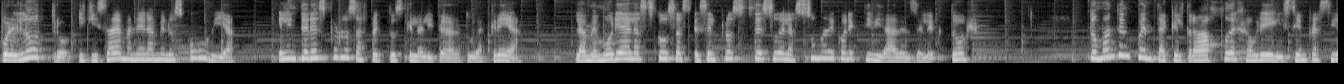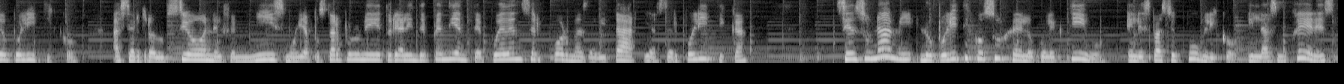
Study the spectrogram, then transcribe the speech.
Por el otro, y quizá de manera menos obvia, el interés por los afectos que la literatura crea. La memoria de las cosas es el proceso de la suma de conectividades del lector. Tomando en cuenta que el trabajo de Jauregui siempre ha sido político, Hacer traducción, el feminismo y apostar por una editorial independiente pueden ser formas de habitar y hacer política. Si en Tsunami lo político surge de lo colectivo, el espacio público y las mujeres,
